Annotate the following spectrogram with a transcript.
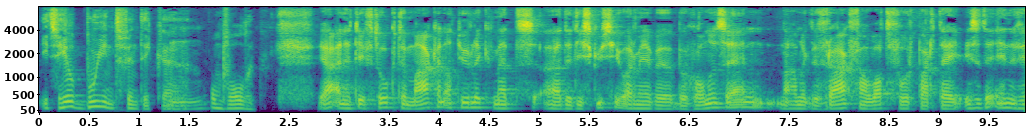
iets heel boeiend, vind ik, uh, mm. om volgen. Ja, en het heeft ook te maken natuurlijk met uh, de discussie waarmee we begonnen zijn, namelijk de vraag van wat voor partij is de N-VA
